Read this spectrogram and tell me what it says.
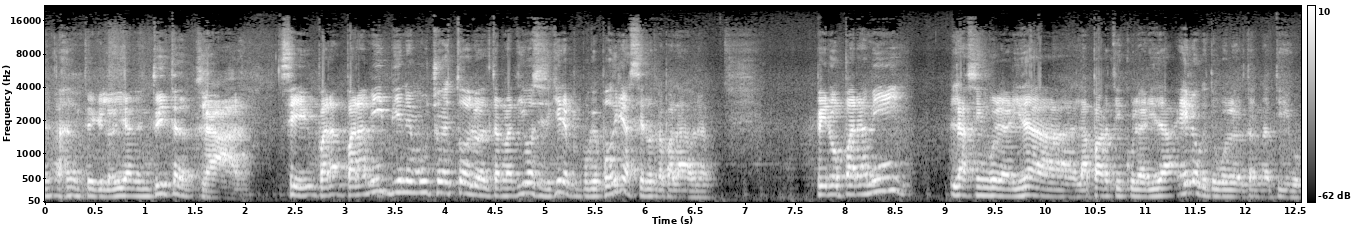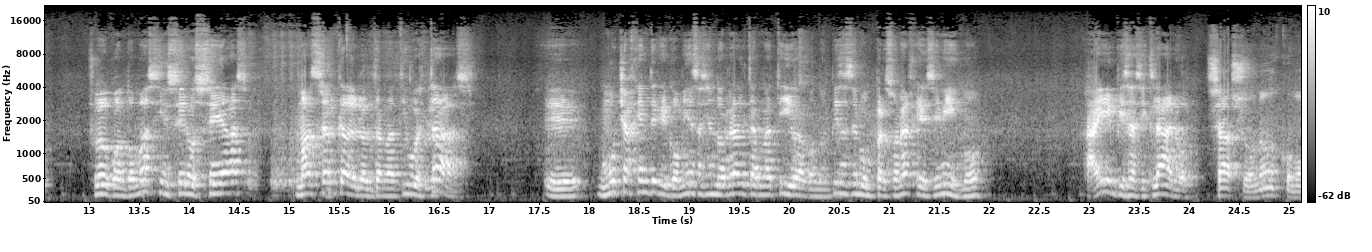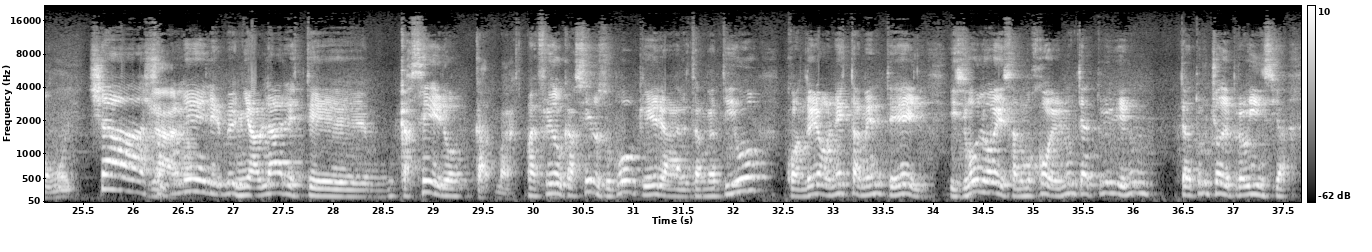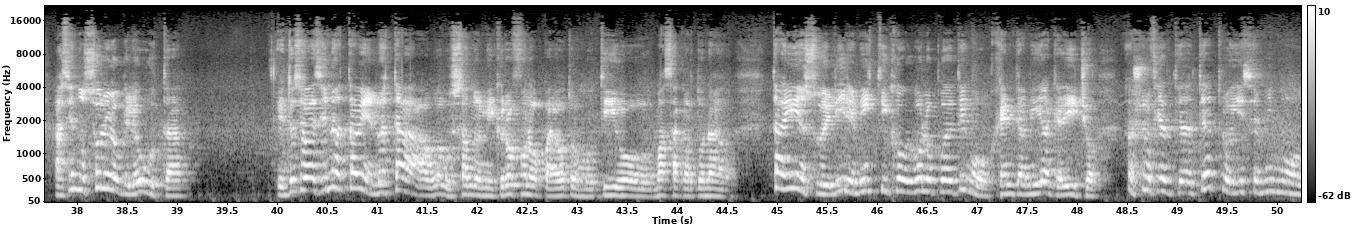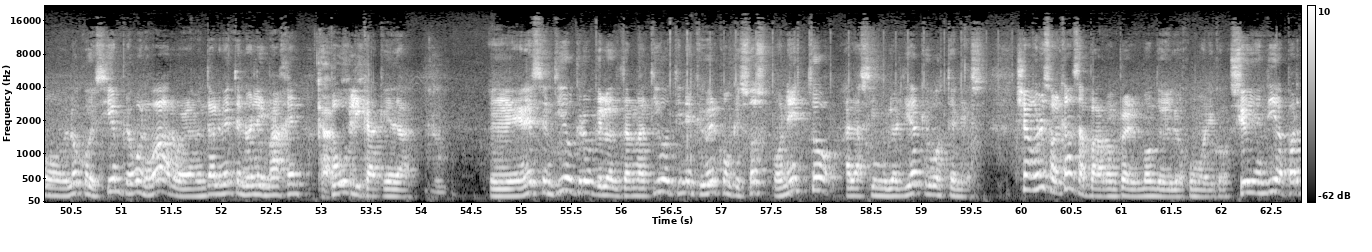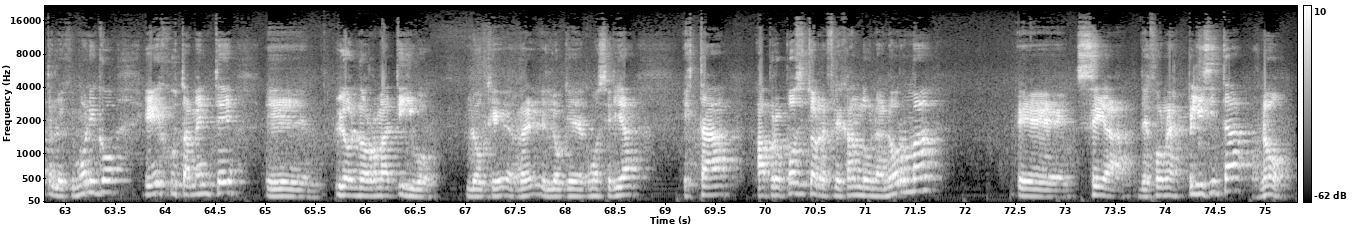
Antes que lo digan en Twitter. Claro. Sí, para, para mí viene mucho esto de lo alternativo, si se quiere, porque podría ser otra palabra. Pero para mí, la singularidad, la particularidad, es lo que te vuelve alternativo. Yo creo que cuanto más sincero seas, más cerca de lo alternativo estás. Eh, mucha gente que comienza siendo re alternativa, cuando empieza a ser un personaje de sí mismo, ahí empieza así, claro, Yayo, ¿no? Es como muy. ya, yo Claro. ponele, ni hablar este casero, Alfredo Casero supongo que era alternativo cuando era honestamente él. Y si vos lo ves a lo mejor en un, teatro, en un teatrucho de provincia haciendo solo lo que le gusta, entonces va a decir, no, está bien, no está usando el micrófono para otros motivos más acartonados. Está ahí en su delirio místico y vos lo podés, tengo gente amiga que ha dicho, no, yo fui al te- al teatro y es el mismo loco de siempre, bueno, bárbaro, lamentablemente no es la imagen Claro, pública que da. Eh, en ese sentido creo que lo alternativo tiene que ver con que sos honesto a la singularidad que vos tenés. Ya con eso alcanza para romper el mundo de lo hegemónico. Si hoy en día parte de lo hegemónico es justamente eh, lo normativo, lo que, lo que ¿cómo sería? está a propósito reflejando una norma, eh, sea de forma explícita o no.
